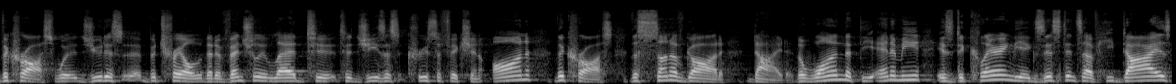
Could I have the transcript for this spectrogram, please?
the cross, Judas' uh, betrayal that eventually led to, to Jesus' crucifixion, on the cross, the Son of God died. The one that the enemy is declaring the existence of, he dies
